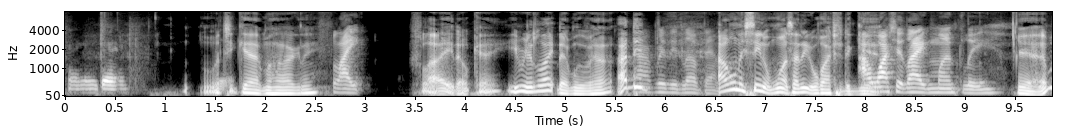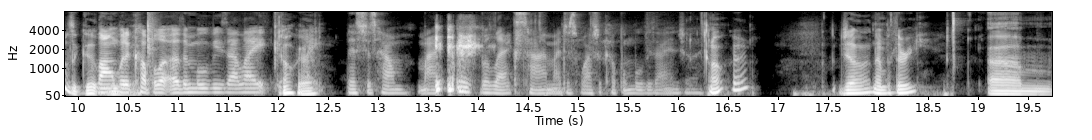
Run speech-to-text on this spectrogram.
Training day. What you got, Mahogany? Flight. Flight, okay. You really like that movie, huh? I did. I really love that. I only seen it once. I need to watch it again. I watch it like monthly, Yeah, it was a good along movie. with a couple of other movies I like. Okay. Like, that's just how my relaxed time. I just watch a couple movies I enjoy. Okay. John, number three. Um,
